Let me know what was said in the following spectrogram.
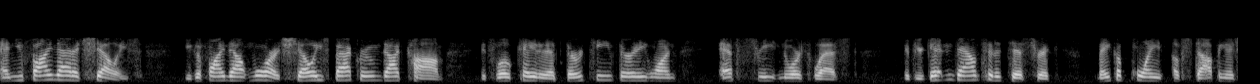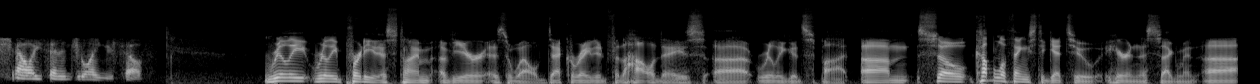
and you find that at Shelley's. You can find out more at Shelley'sBackroom.com. It's located at 1331 F Street Northwest. If you're getting down to the district, make a point of stopping at Shelley's and enjoying yourself. Really, really pretty this time of year as well. Decorated for the holidays. Uh, really good spot. Um, so, a couple of things to get to here in this segment. Uh,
